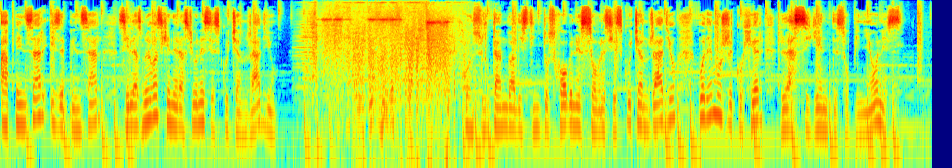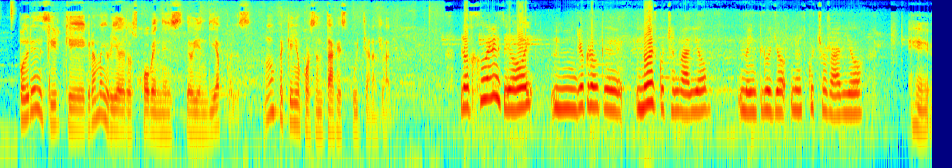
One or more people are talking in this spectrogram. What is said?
a pensar y repensar si las nuevas generaciones escuchan radio consultando a distintos jóvenes sobre si escuchan radio, podemos recoger las siguientes opiniones. Podría decir que gran mayoría de los jóvenes de hoy en día, pues un pequeño porcentaje escuchan la radio. Los jóvenes de hoy, mm, yo creo que no escuchan radio, me incluyo, no escucho radio. Eh,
